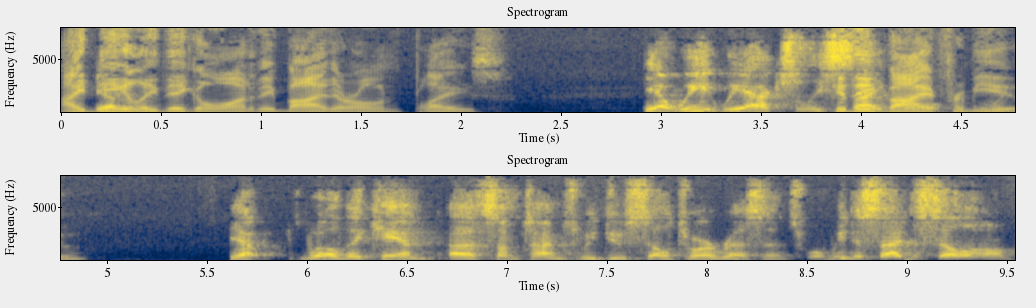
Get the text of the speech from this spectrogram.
ideally they go on and they buy their own place. Yeah, we, we actually Can they buy it from We- you? Yep. Well, they can. Uh, sometimes we do sell to our residents. When we decide to sell a home,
